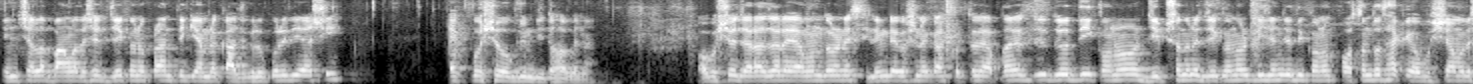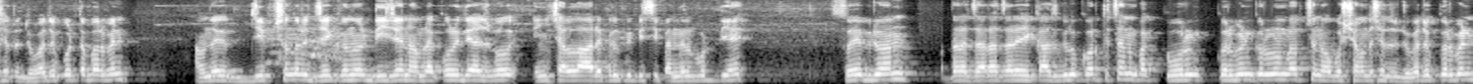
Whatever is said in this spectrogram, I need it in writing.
ইনশাল্লাহ বাংলাদেশের যে কোনো প্রান্তে গিয়ে আমরা কাজগুলো করে দিয়ে আসি। এক পয়সা অগ্রিম দিতে হবে না। অবশ্যই যারা যারা এমন ধরনের সিলিং ডেকোরেশনের কাজ করতে আপনাদের যদি- কোনো জিপসনের যে কোনো ডিজাইন যদি কোনো পছন্দ থাকে, অবশ্যই আমাদের সাথে যোগাযোগ করতে পারবেন। আমাদের জিপসনের যে কোনো ডিজাইন আমরা করে দিয়ে আসব ইনশাল্লাহ R FL PVC panel board দিয়ে। সো এভরিওয়ান আপনারা যারা যারা এই কাজগুলো করতে চান বা কর- করবেন করবেন ভাবছেন, অবশ্যই আমাদের সাথে যোগাযোগ করবেন।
